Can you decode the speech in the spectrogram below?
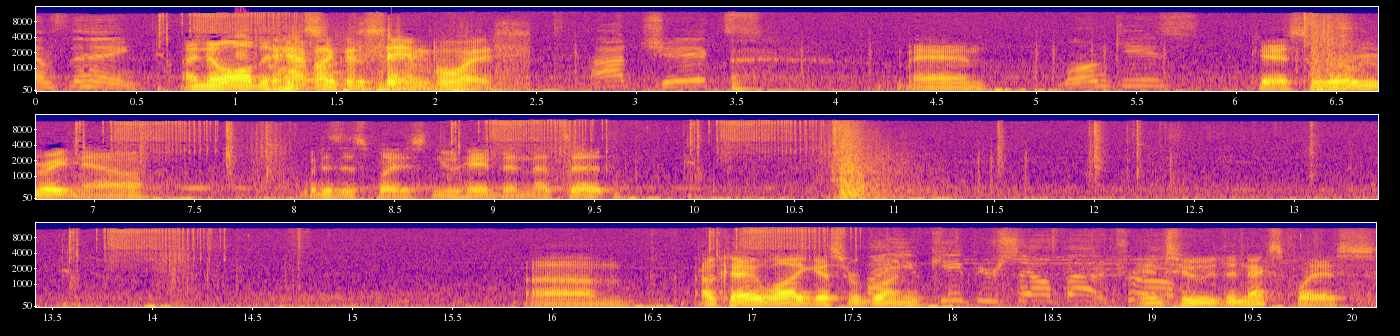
Damn thing? I know all the They hicks have like look the same voice. Hot chicks, Man. monkeys. Okay, so where are we right now? What is this place? New Haven. That's it. Um. Okay, well, I guess we're Why you going keep yourself out of trouble? into the next place.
